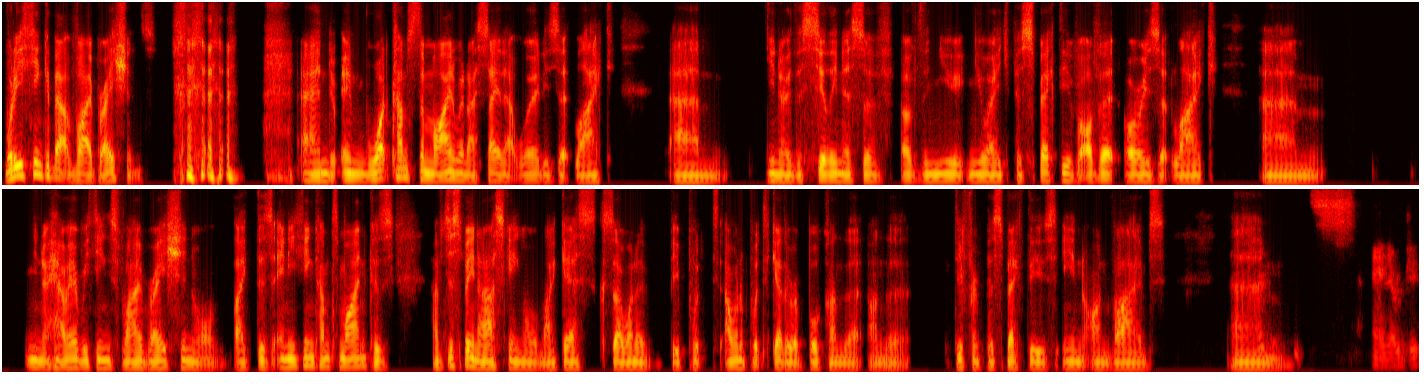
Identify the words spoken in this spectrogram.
What do you think about vibrations? And and what comes to mind when i say that word? Is it like um you know the silliness of of the new new age perspective of it or is it like um you know how everything's vibration or like does anything come to mind? Because i've just been asking all my guests because i want to be put i want to put together a book on the on the different perspectives in on vibes. Um it's energy.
